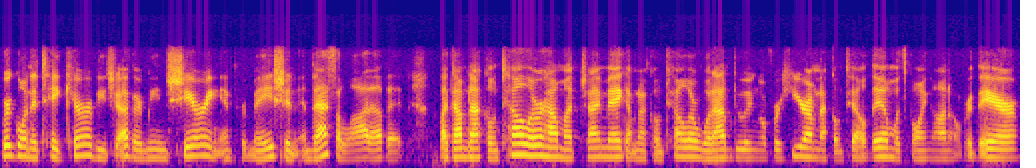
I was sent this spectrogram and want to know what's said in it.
we're going to take care of each other means sharing information, and that's a lot of it. Like, I'm not going to tell her how much I make, I'm not going to tell her what I'm doing over here, I'm not going to tell them what's going on over there.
